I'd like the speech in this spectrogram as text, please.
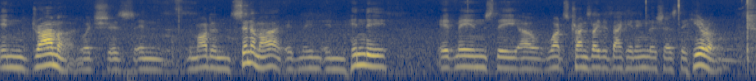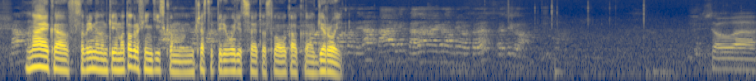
In drama, which is in modern cinema. It mean in Hindi, it means the uh, what's translated back in English as the hero. Найка в современном кинематографе индийском часто переводится это слово как герой. So, uh,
